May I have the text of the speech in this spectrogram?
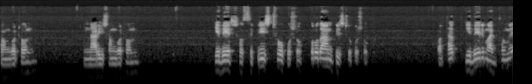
সংগঠন, নারী সংগঠন, এদের হচ্ছে পৃষ্ঠপোষক, প্রধান পৃষ্ঠপোষক। অর্থাৎ এদের মাধ্যমে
